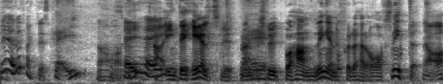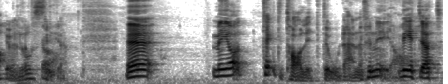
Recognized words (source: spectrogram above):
det är det faktiskt. Hej! Hej, hej. Ja, inte helt slut, men Nej. slut på handlingen för det här avsnittet. Ja, just säga. Eh, men jag tänkte ta lite till ord här nu, för ni vet ju att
